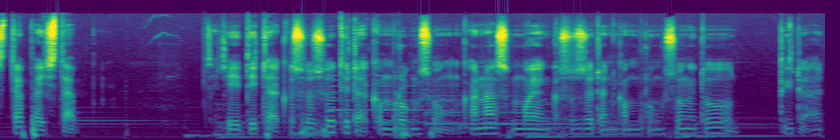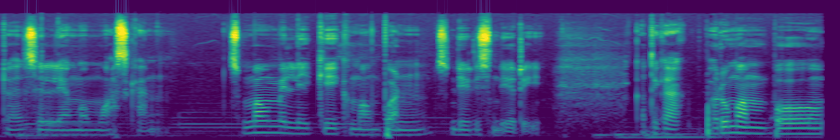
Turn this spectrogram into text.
step by step jadi tidak kesusu tidak kemerungsung karena semua yang kesusu dan kemerungsung itu tidak ada hasil yang memuaskan semua memiliki kemampuan sendiri-sendiri. Ketika baru mampu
